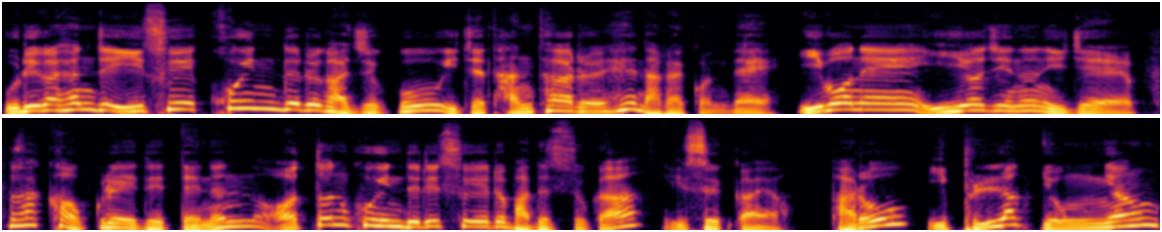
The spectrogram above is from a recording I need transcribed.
우리가 현재 이 수혜 코인들을 가지고 이제 단타를 해 나갈 건데 이번에 이어지는 이제 푸사카 업그레이드 때는 어떤 코인들이 수혜를 받을 수가 있을까요? 바로 이 블락 용량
